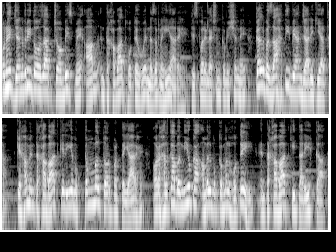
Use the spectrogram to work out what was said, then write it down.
उन्हें जनवरी 2024 में आम इंतबात होते हुए नज़र नहीं आ रहे, जिस पर इलेक्शन कमीशन ने कल वजाहती बयान जारी किया था कि हम इंतबात के लिए मुकम्मल तौर पर तैयार हैं और हल्का बंदियों का अमल मुकम्मल होते ही इंतबात की तारीख का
